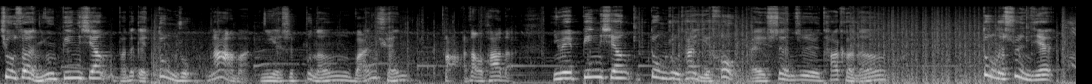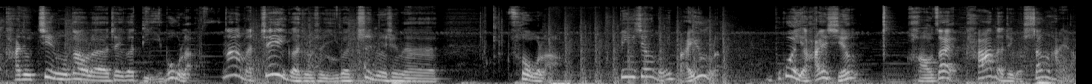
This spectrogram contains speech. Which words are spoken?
就算你用冰箱把它给冻住，那么你也是不能完全打到它的，因为冰箱冻住它以后，哎，甚至它可能冻的瞬间，它就进入到了这个底部了，那么这个就是一个致命性的错误了，冰箱等于白用了。不过也还行，好在它的这个伤害啊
